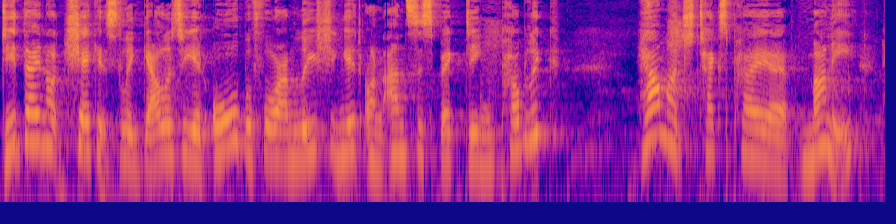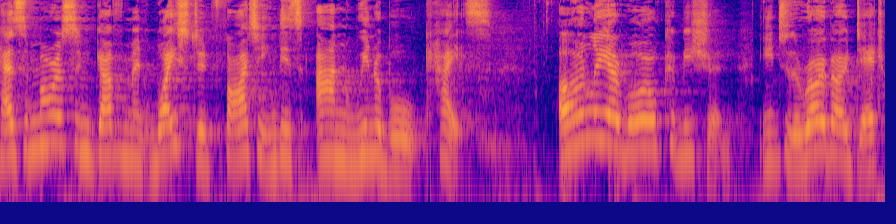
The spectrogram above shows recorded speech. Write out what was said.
Did they not check its legality at all before unleashing it on unsuspecting public? How much taxpayer money has the Morrison government wasted fighting this unwinnable case? Only a royal commission into the robo-debt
